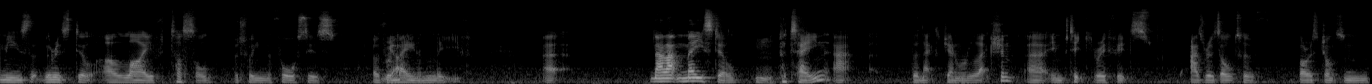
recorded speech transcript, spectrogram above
means that there is still a live tussle between the forces of Yeah. Remain and Leave. Uh, now, that may still Mm. pertain at the next general election, uh, in particular if it's as a result of Boris Johnson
